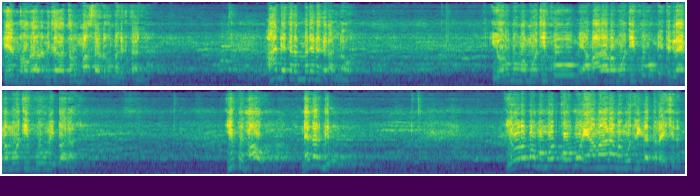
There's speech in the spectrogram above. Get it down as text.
ይህን ፕሮግራም የሚከታተሉ ማስተላለፉ መልእክት አለ። አንድ የተለመደ ነገር አለ። አሁን የኦሮሞ መሞት ይቁም፣ የአማራ መሞት ይቁም፣ የትግራይ መሞት ይቁም ይባላል። ይቁም፣ አዎ። ነገር ግን የኦሮሞ መሞት ቆሞ የአማራ መሞት ሊቀጥል አይችልም።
